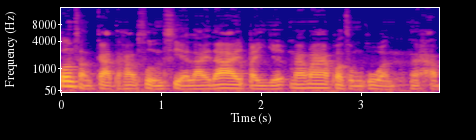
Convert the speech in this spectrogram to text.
ต้นสังกัดนะครับสูญเสียรายได้ไปเยอะมากๆพอสมควรนะครับ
